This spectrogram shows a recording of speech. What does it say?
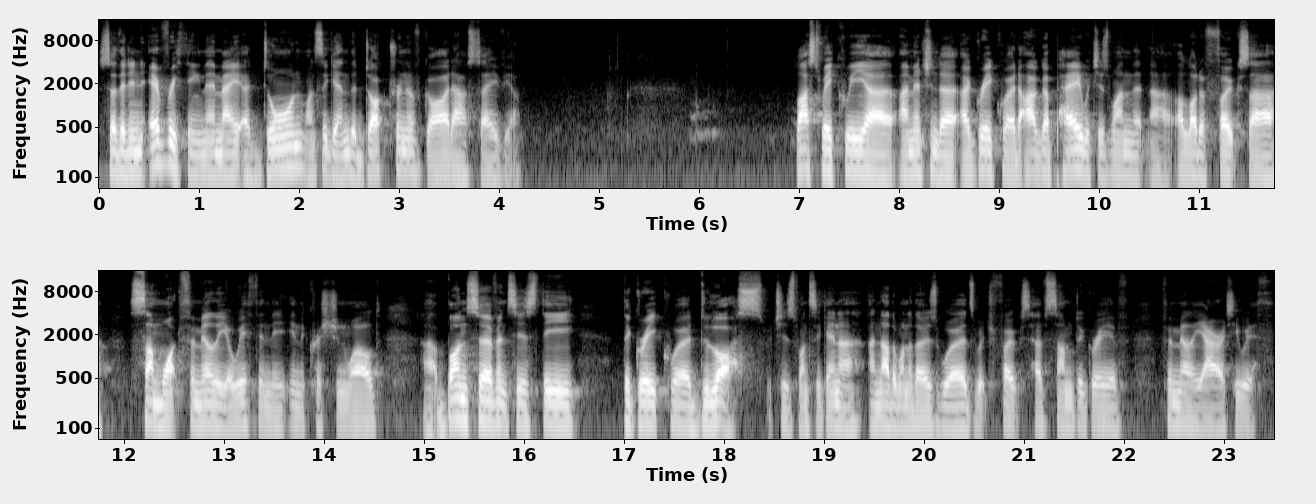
so that in everything they may adorn, once again, the doctrine of God our Saviour. Last week, we, uh, I mentioned a, a, Greek word, agape, which is one that uh, a lot of folks are somewhat familiar with in the, in the Christian world. Uh, bondservants is the, the Greek word doulos, which is once again a, another one of those words which folks have some degree of familiarity with.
